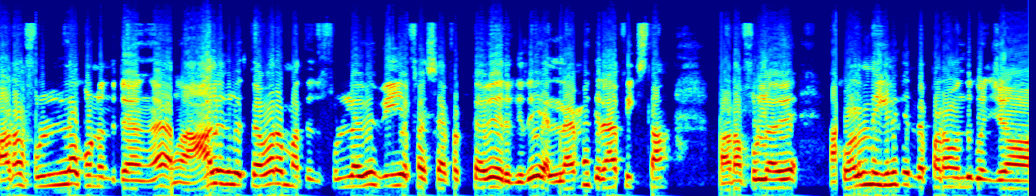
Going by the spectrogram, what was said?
படம் ஃபுல்லா கொண்டு வந்துட்டாங்க. அவங்க ஆளுகளை தவிர மற்றது ஃபுல்லாவே விஎஃப்எக்ஸ் எஃபெக்டாகவே இருக்குது. எல்லாமே கிராபிக்ஸ் தான். படம் ஃபுல்லாகவே குழந்தைகளுக்கு இந்த படம் வந்து கொஞ்சம்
